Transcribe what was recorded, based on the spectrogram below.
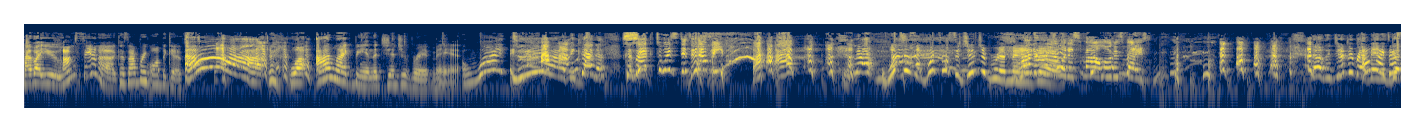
How about you? I'm Santa because I bring all the gifts. Ah! well, I like being the gingerbread man. What? Yeah, because because I twisted stuffy. no, What does what does the gingerbread man Running around with a smile on his face. no, the gingerbread Oh man my, is good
